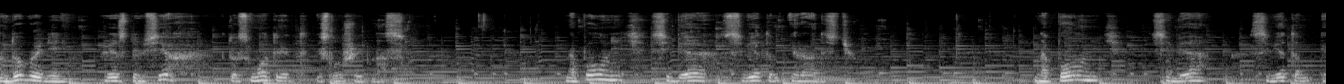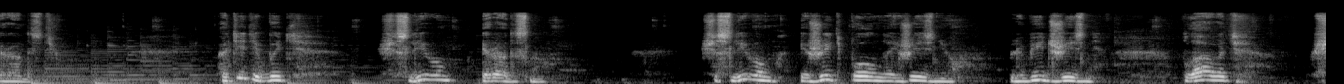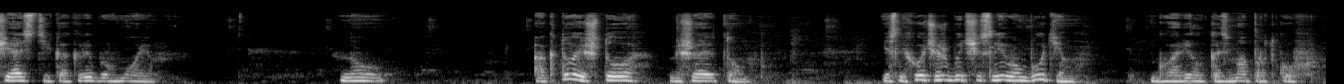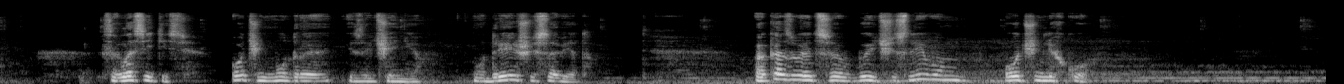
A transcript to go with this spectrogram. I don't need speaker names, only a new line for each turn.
Добрый день! Приветствую всех, кто смотрит и слушает нас. Наполнить себя светом и радостью. Наполнить себя светом и радостью. Хотите быть счастливым и радостным? Счастливым и жить полной жизнью, любить жизнь, плавать в счастье, как рыба в море – ну, а кто и что мешает том? Если хочешь быть счастливым, будь им, говорил Козьма Прутков. Согласитесь, очень мудрое изречение, мудрейший совет. Оказывается, быть счастливым очень легко.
